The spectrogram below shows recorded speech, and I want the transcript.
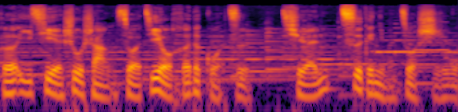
和一切树上所结有核的果子，全赐给你们做食物。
